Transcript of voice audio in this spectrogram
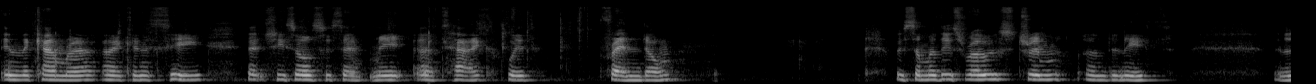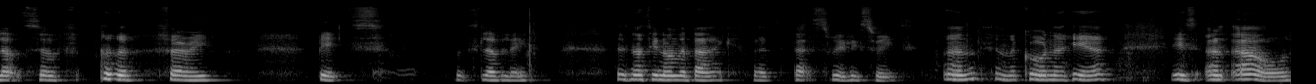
in the camera, I can see that she's also sent me a tag with friend on with some of this rose trim underneath and lots of furry bits. It's lovely. There's nothing on the back, but that's really sweet. And in the corner here is an owl.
